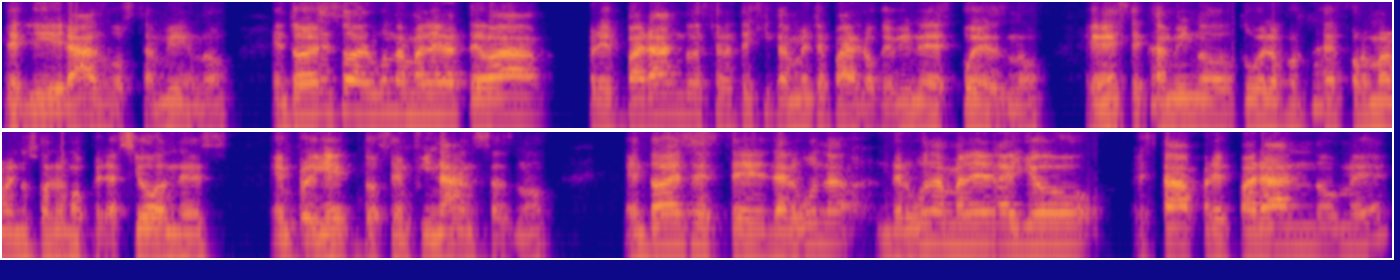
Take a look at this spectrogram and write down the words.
liderazgos también, ¿no? Entonces eso de alguna manera te va preparando estratégicamente para lo que viene después, ¿no? En este camino tuve la oportunidad de formarme no solo en operaciones, en proyectos, en finanzas, ¿no? Entonces, este, de, alguna, de alguna manera yo estaba preparándome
